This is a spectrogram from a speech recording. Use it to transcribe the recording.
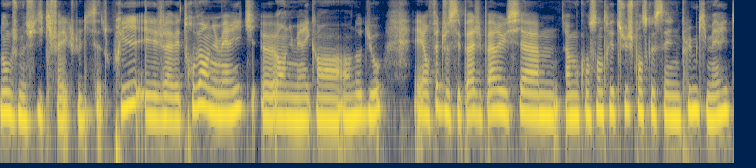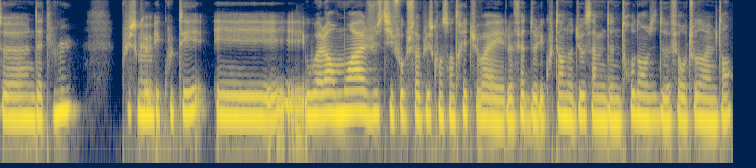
donc je me suis dit qu'il fallait que je le lise à tout prix, et je l'avais trouvé en numérique, en numérique, en, en audio, et en fait je sais pas, j'ai pas réussi à, à me concentrer dessus, je pense que c'est une plume qui mérite d'être lue plus que Mm. écoutée, et ou alors moi juste il faut que je sois plus concentrée, tu vois, et le fait de l'écouter en audio ça me donne trop d'envie de faire autre chose en même temps.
